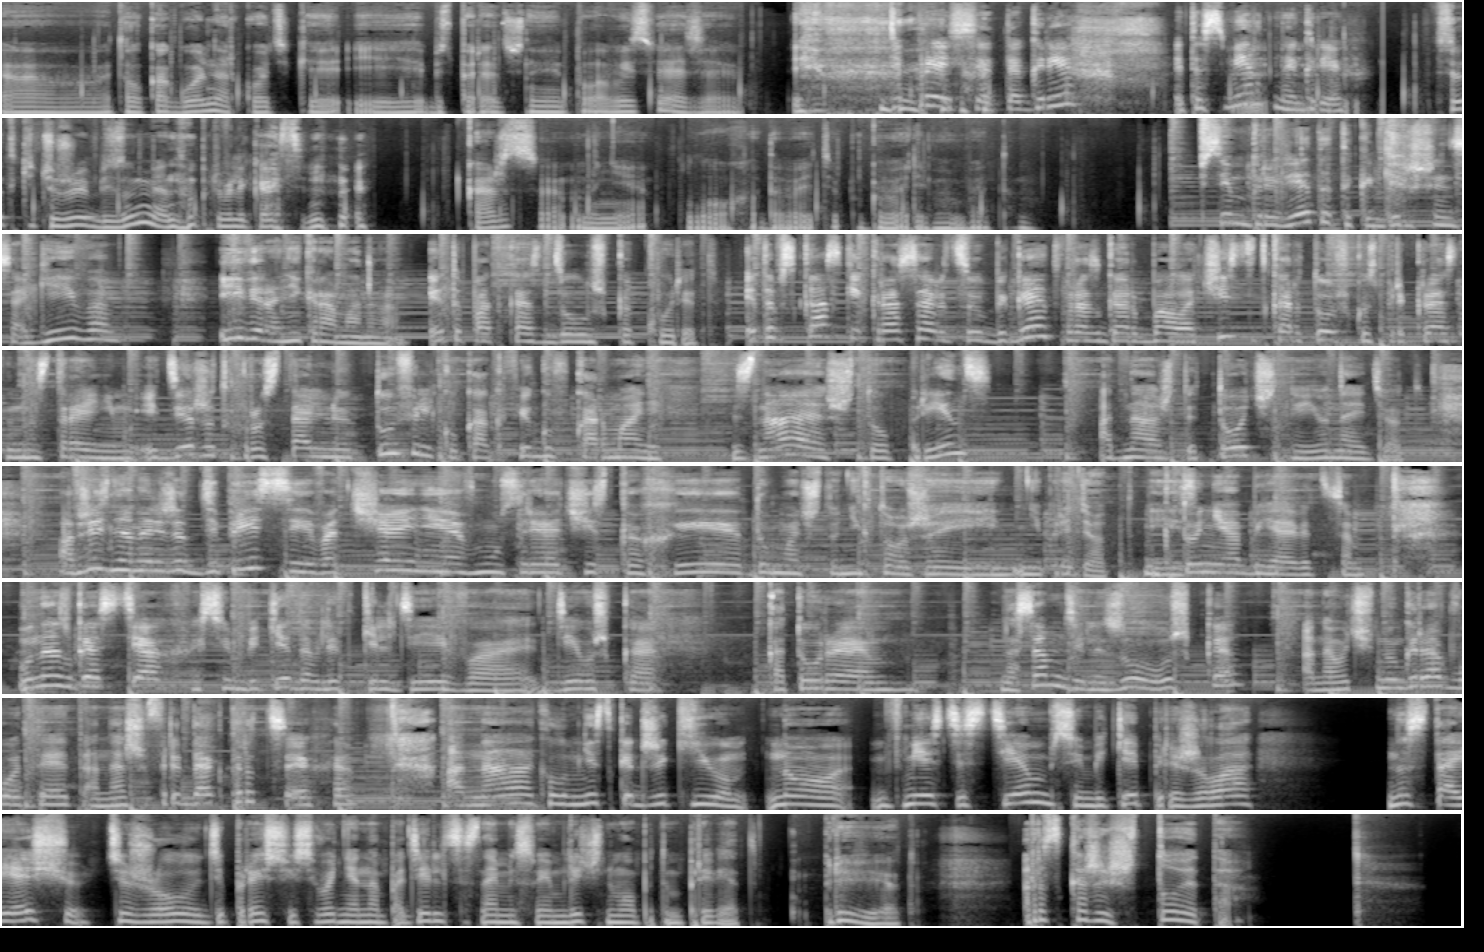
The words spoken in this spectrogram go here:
это алкоголь, наркотики и беспорядочные половые связи. Депрессия – это грех? Это смертный грех? Все-таки чужое безумие, оно привлекательное. Кажется, мне плохо. Давайте поговорим об этом. Всем привет, это Кагершин Сагеева и Вероника Романова. Это подкаст «Золушка курит». Это в сказке красавица убегает в разгар бала, чистит картошку с прекрасным настроением и держит хрустальную туфельку, как фигу в кармане, зная, что принц однажды точно ее найдет. А в жизни она лежит в депрессии, в отчаянии, в мусоре очистках и думает, что никто уже и не придет. Никто и... не объявится. У нас в гостях Симбике Давлет Кельдеева, девушка, которая на самом деле Золушка, она очень много работает, она шеф-редактор цеха, она колумнистка GQ, но вместе с тем Симбике пережила настоящую тяжелую депрессию. Сегодня она поделится с нами своим личным опытом. Привет. Привет. Расскажи, что это?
